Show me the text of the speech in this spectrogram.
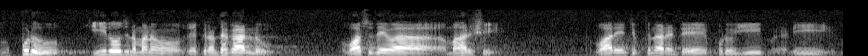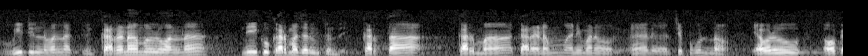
ఇప్పుడు ఈ రోజున మనం గ్రంథకారులు వాసుదేవ మహర్షి వారు ఏం చెప్తున్నారంటే ఇప్పుడు ఈ ఈ వీటి వలన కరణముల వలన నీకు కర్మ జరుగుతుంది. కర్త కర్మ కరణం అని మనం చెప్పుకుంటున్నాం. ఎవరు ఒక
